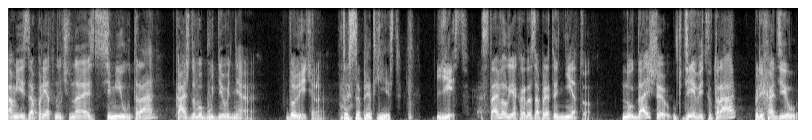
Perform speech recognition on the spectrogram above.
там есть запрет, начиная с 7 утра каждого буднего дня до вечера. То есть запрет есть? Есть. Ставил я, когда запрета нету. Ну, дальше в 9 утра приходил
